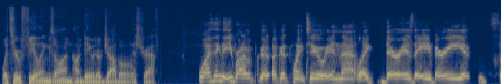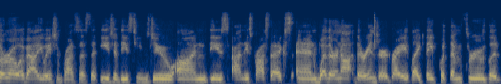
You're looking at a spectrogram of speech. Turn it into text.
what's your feelings on on David Ojabo in this draft? Well, I think that you brought up a good, point too, in that like there is a very thorough evaluation process that each of these teams do on these on these prospects and whether or not they're injured, right? Like they put them through the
